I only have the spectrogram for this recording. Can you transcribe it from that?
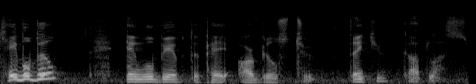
cable bill, and we'll be able to pay our bills too. Thank you. God bless.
